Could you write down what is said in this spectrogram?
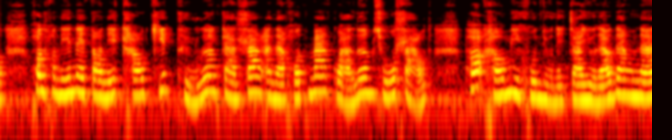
ต คนคนนี้ในตอนนี้เขาคิดถึงเรื่องการสร้างอนาคตมากกว่าเรื่องชู้สาว เพราะเขามีคุณอยู่ในใจอยู่แล้วดังนั้น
